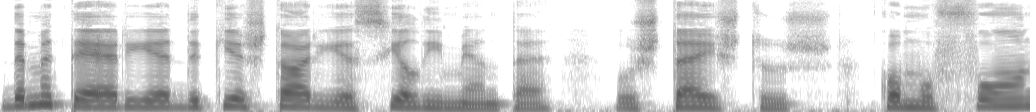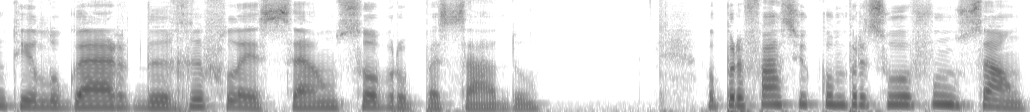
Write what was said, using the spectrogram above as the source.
da matéria de que a história se alimenta, os textos, como fonte e lugar de reflexão sobre o passado. O prefácio cumpre a sua função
